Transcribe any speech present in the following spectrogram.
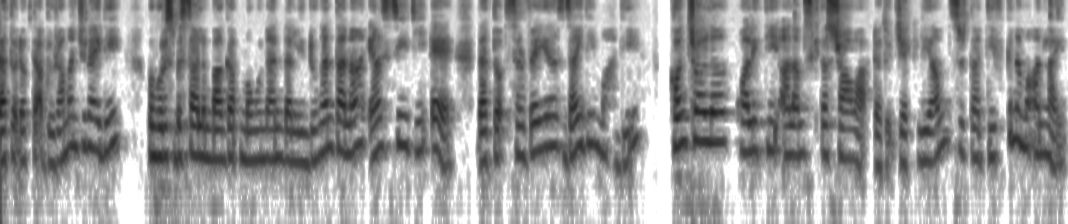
Datuk Dr. Abdul Rahman Junaidi, Pengurus Besar Lembaga Pembangunan dan Lindungan Tanah LCDA Datuk Surveyor Zaidi Mahdi, Controller Kualiti Alam Sekitar Sarawak Datuk Jack Liam serta Div Kenamaan lain.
